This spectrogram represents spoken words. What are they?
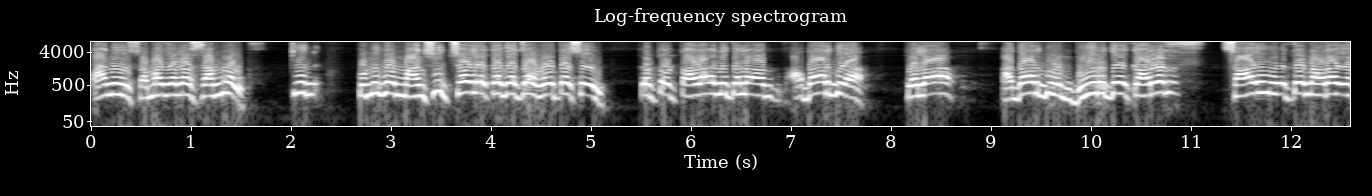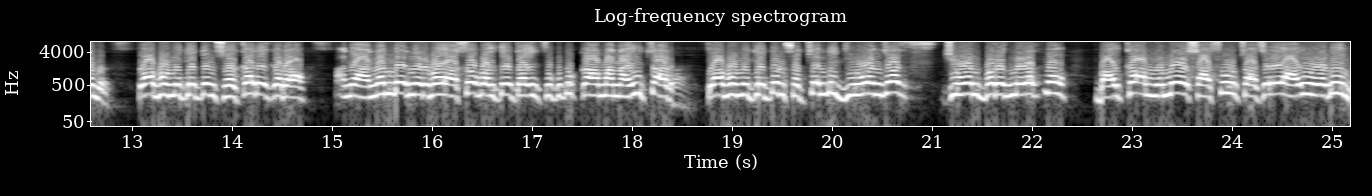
आणि समाजाला सांगू की तुम्ही जर मानसिक छळ एखाद्याचा होत असेल तर तो टाळा आणि त्याला आधार द्या. त्याला आधार देऊन धीर दे. कारण साई येतो नारायण त्या भूमिकेतून सहकार्य करा आणि आनंद निर्भय असो बलते ठाई चुकटूक कामा नाही चाड त्या भूमिकेतून स्वच्छंदी जीवन जग जीवन परत मिळत नाही. बायका मुलं सासू सासरे आई वडील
